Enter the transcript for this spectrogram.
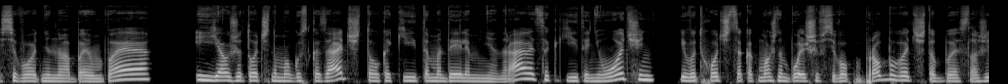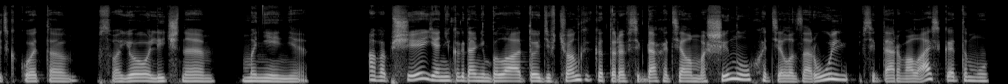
сегодня на BMW. И я уже точно могу сказать, что какие-то модели мне нравятся, какие-то не очень. И вот хочется как можно больше всего попробовать, чтобы сложить какое-то свое личное мнение. А вообще, я никогда не была той девчонкой, которая всегда хотела машину, хотела за руль, всегда рвалась к этому.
